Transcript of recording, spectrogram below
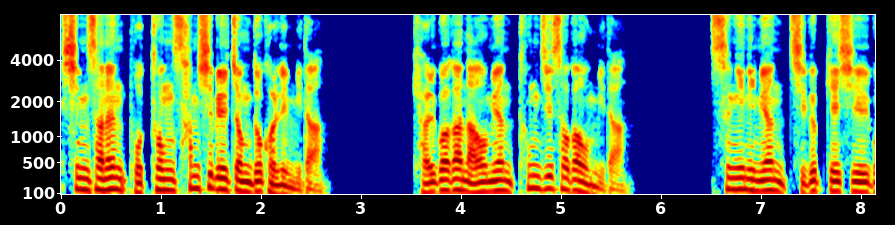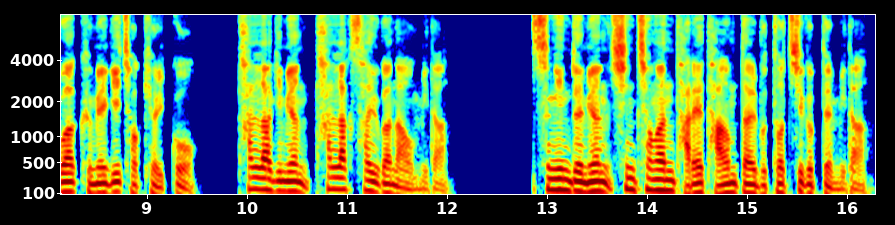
심사는 보통 30일 정도 걸립니다. 결과가 나오면 통지서가 옵니다. 승인이면 지급 개시일과 금액이 적혀 있고 탈락이면 탈락 사유가 나옵니다. 승인되면 신청한 달의 다음 달부터 지급됩니다.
